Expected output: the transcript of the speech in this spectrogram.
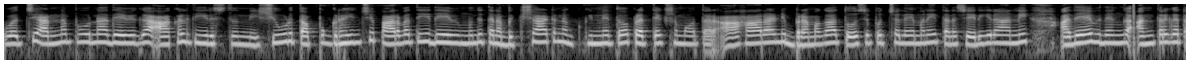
వచ్చి అన్నపూర్ణాదేవిగా ఆకలి తీరుస్తుంది. శివుడు తప్పు గ్రహించి పార్వతీదేవి ముందు తన భిక్షాటన గిన్నెతో ప్రత్యక్షమవుతారు. ఆహారాన్ని భ్రమగా తోసిపుచ్చలేమని తన శరీరాన్ని అదేవిధంగా అంతర్గత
